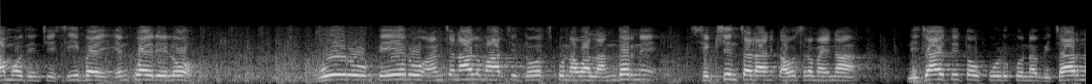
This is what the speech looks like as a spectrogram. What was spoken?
ఆమోదించి సిబిఐ ఎంక్వైరీలో ఊరు పేరు అంచనాలు మార్చి దోచుకున్న వాళ్ళందరినీ శిక్షించడానికి అవసరమైన నిజాయితీతో కూడుకున్న విచారణ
